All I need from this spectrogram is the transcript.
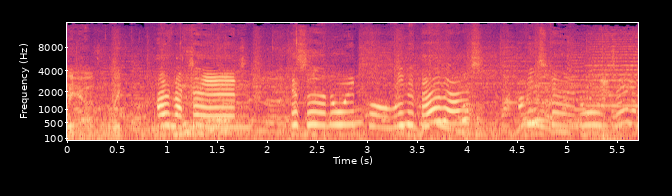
Wig wig. Hej, Lachlan! Jeg sidder nu inde på ude ved badeværelset, og vi skal nu tale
